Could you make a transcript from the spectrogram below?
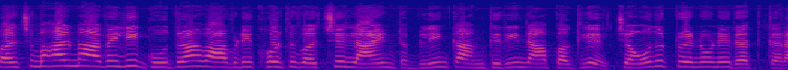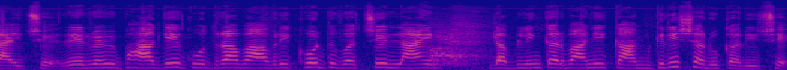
પંચમહાલમાં આવેલી ગોધરા વાવડી ખુર્દ વચ્ચે લાઇન ડબલિંગ કામગીરીના પગલે ચૌદ ટ્રેનોને રદ કરાઈ છે. રેલવે વિભાગે ગોધરા વાવડી ખુર્દ વચ્ચે લાઇન ડબલિંગ કરવાની કામગીરી શરૂ કરી છે.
